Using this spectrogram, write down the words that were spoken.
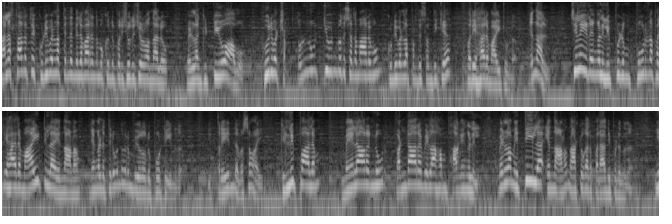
തലസ്ഥാനത്തെ കുടിവെള്ളത്തിന്റെ നിലവാരം നമുക്കൊന്ന് പരിശോധിച്ചു വന്നാലോ? വെള്ളം കിട്ടിയോ ആവോ? ഭൂരിപക്ഷം തൊണ്ണൂറ്റി ഒൻപത് ശതമാനവും കുടിവെള്ള പ്രതിസന്ധിക്ക് പരിഹാരമായിട്ടുണ്ട്. എന്നാൽ ചിലയിടങ്ങളിൽ ഇപ്പോഴും പൂർണ പരിഹാരമായിട്ടില്ല എന്നാണ് ഞങ്ങളുടെ തിരുവനന്തപുരം ബ്യൂറോ റിപ്പോർട്ട് ചെയ്യുന്നത്. ഇത്രയും ദിവസമായി കിള്ളിപ്പാലം മേലാറന്നൂർ പണ്ടാരവിളാഹം ഭാഗങ്ങളിൽ വെള്ളം എത്തിയില്ല എന്നാണ് നാട്ടുകാർ പരാതിപ്പെടുന്നത്.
